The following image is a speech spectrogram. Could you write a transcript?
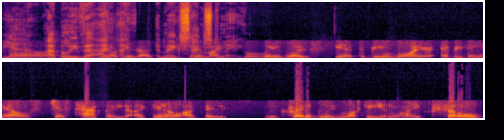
Yeah, Uh, I believe that. You know, I, I, I- it makes yeah, sense my to me. schooling was yeah to be a lawyer. Everything else just happened. I, you know, I've been incredibly lucky in life. So,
